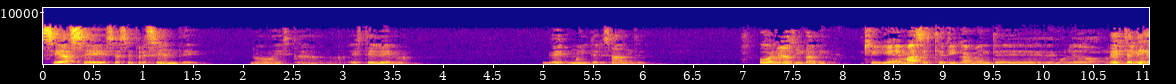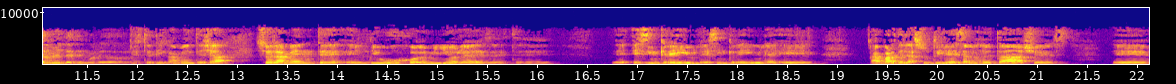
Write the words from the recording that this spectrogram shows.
se hace, se hace presente ¿no? Esta, este lema. Es muy interesante. O al menos simpático. Sí, y además estéticamente es demoledor. Estéticamente es demoledor. Estéticamente ya, solamente el dibujo de Miñola es, este, es, es increíble, es increíble. eh, aparte la sutileza en los detalles. eh,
